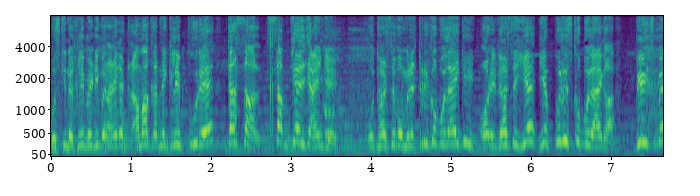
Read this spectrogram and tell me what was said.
उसकी नकली बेटी बनाने का ड्रामा करने के लिए पूरे दस साल सब जेल जाएँगे। उधर से वो मिलिट्री को बुलाएगी और इधर से ये ये पुलिस को बुलाएगा। बीच में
